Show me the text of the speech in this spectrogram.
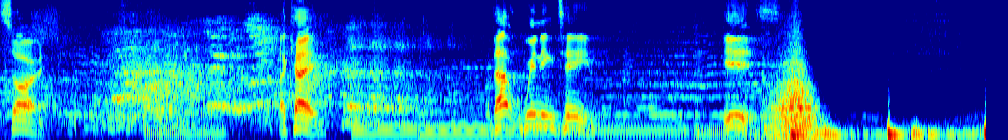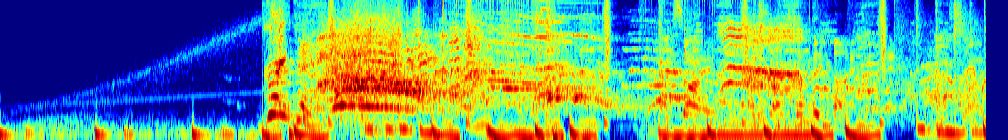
So, okay. That winning team is. Green team! I'm sorry. I'm, I'm sorry, guys. I'm sorry.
